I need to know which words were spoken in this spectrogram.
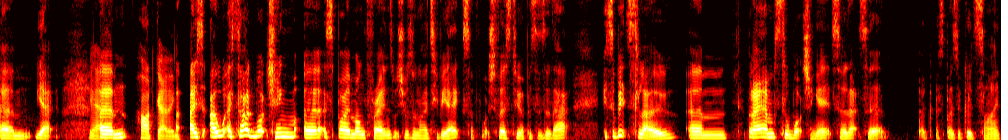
Um, yeah, yeah, um, hard going. I I started watching uh, A Spy Among Friends, which was on ITVX. I've watched the first two episodes of that. It's a bit slow, um, but I am still watching it, so that's a, a- I suppose, a good sign.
